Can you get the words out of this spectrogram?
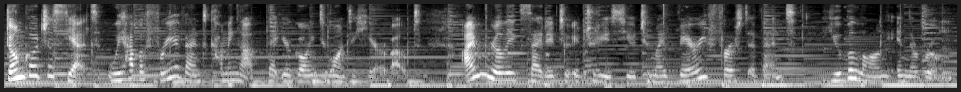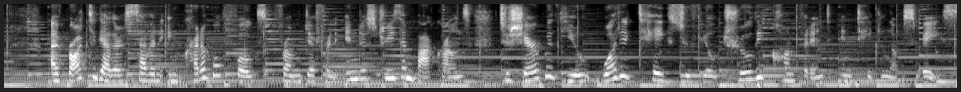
Don't go just yet. We have a free event coming up that you're going to want to hear about. I'm really excited to introduce you to my very first event, You Belong in the Room. I've brought together seven incredible folks from different industries and backgrounds to share with you what it takes to feel truly confident in taking up space.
